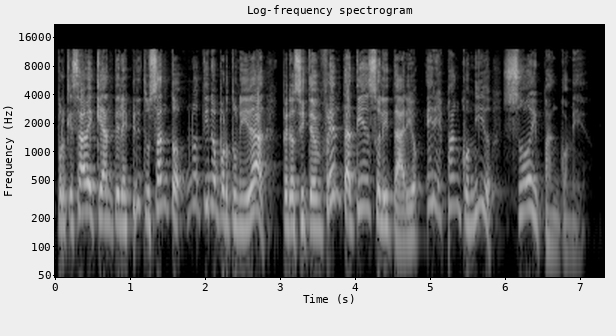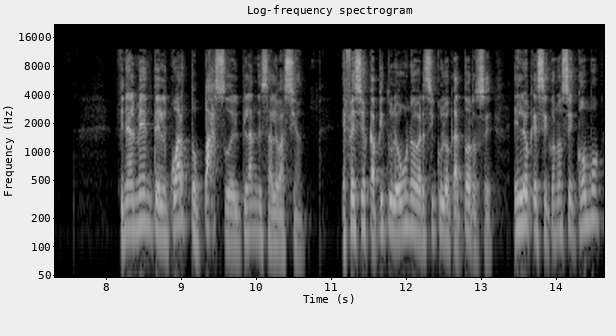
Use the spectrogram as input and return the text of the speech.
porque sabe que ante el Espíritu Santo no tiene oportunidad, pero si te enfrenta a ti en solitario, eres pan comido, soy pan comido. Finalmente, el cuarto paso del plan de salvación, Efesios capítulo 1, versículo 14, es lo que se conoce como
